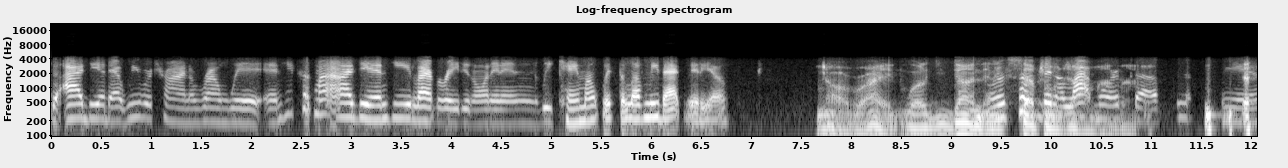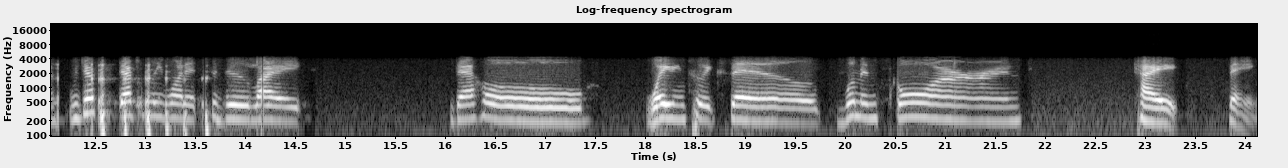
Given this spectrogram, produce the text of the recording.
the idea that we were trying to run with, and he took my idea and he elaborated on it, and we came up with the Love Me Back video. All right. Well, you've done an Well, exceptional been a job. lot more stuff. Yeah, we just definitely wanted to do like that whole waiting to exhale, woman scorn type thing.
